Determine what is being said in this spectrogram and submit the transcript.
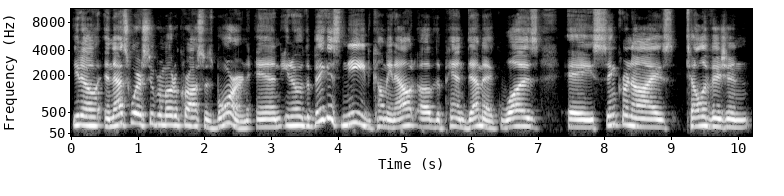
you know, and that's where Super Motocross was born. And, you know, the biggest need coming out of the pandemic was a synchronized television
